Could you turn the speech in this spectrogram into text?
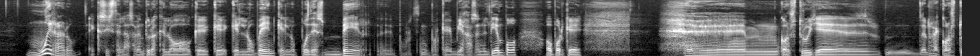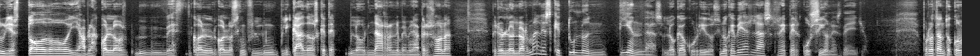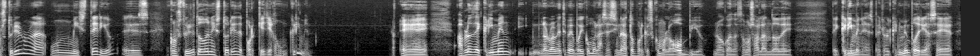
muy raro. Existen las aventuras que lo, que, que- que lo ven, que lo puedes ver, eh, por- porque viajas en el tiempo o porque eh, construyes, reconstruyes todo y hablas con los, mm, con, con los implicados que te lo narran en primera persona. Pero lo normal es que tú no entiendas lo que ha ocurrido, sino que veas las repercusiones de ello. Por lo tanto, construir una- un misterio es construir toda una historia de por qué llega un crimen. Eh, hablo de crimen y normalmente me voy como el asesinato porque es como lo obvio, ¿no? Cuando estamos hablando de, de crímenes, pero el crimen podría ser,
